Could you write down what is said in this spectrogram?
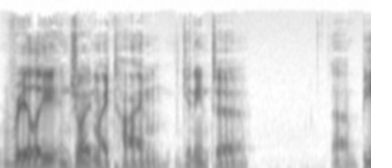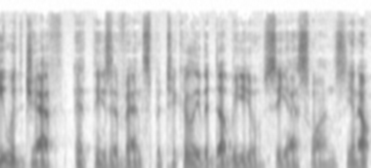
really enjoyed my time getting to uh, be with Geoff at these events, particularly the WCS ones. You know,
